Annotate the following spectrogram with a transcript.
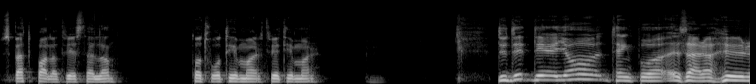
spett på alla tre ställen. Tar två timmar, tre timmar. Du, det, det jag har tänkt på är så här hur...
